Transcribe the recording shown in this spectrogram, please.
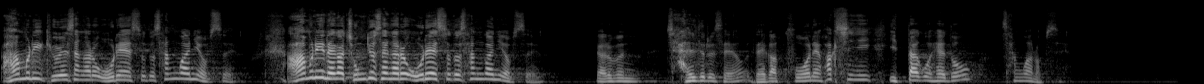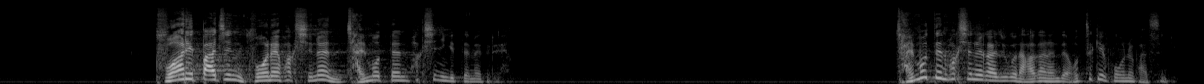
아무리 교회 생활을 오래 했어도 상관이 없어요. 아무리 내가 종교 생활을 오래 했어도 상관이 없어요. 여러분 잘 들으세요. 내가 구원의 확신이 있다고 해도 상관없어요. 부활이 빠진 구원의 확신은 잘못된 확신이기 때문에 그래요. 잘못된 확신을 가지고 나아가는데 어떻게 구원을 받습니까?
